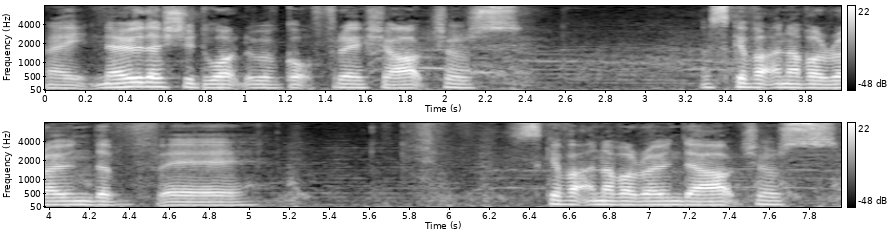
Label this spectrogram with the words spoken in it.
Right, now this should work we've got fresh archers. Let's give it another round of... Uh, let's give it another round of archers.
